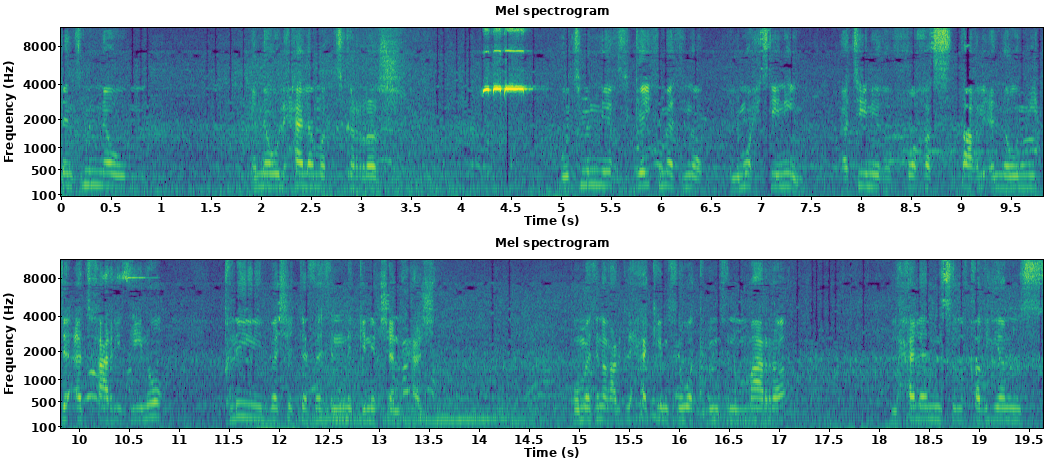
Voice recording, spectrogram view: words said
كنتمنى أنه الحالة ما تتكررش. وتمني زكيت مثلا المحسنين. أتيني خو خاص الطاغ لأنه النداءات خارجينو قليل باش تفات النقني قشان حاج ومثلا عبد الحكيم ثواكب مثل مرة. الحالة نس القضية نس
